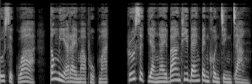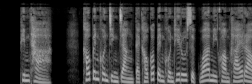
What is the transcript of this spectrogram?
รู้สึกว่า ต้องมีอะไรมาผูกมัด รู้สึกอย่างไงบ้างที่แบงค์เป็นคนจริงจัง พิมถาเขาเป็นคนจริงจัง แต่เขาก็เป็นคนที่รู้สึกว่ามีความคล้ายเรา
